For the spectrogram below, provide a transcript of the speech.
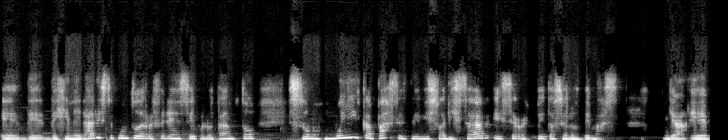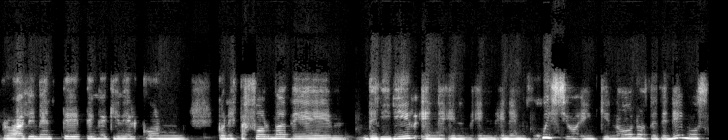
de, de, generar ese punto de referencia y por lo tanto somos muy incapaces de visualizar ese respeto hacia los demás. ¿ya? probablemente tenga que ver con, con esta forma de, de vivir en, en, en, en, el juicio, en que no nos detenemos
